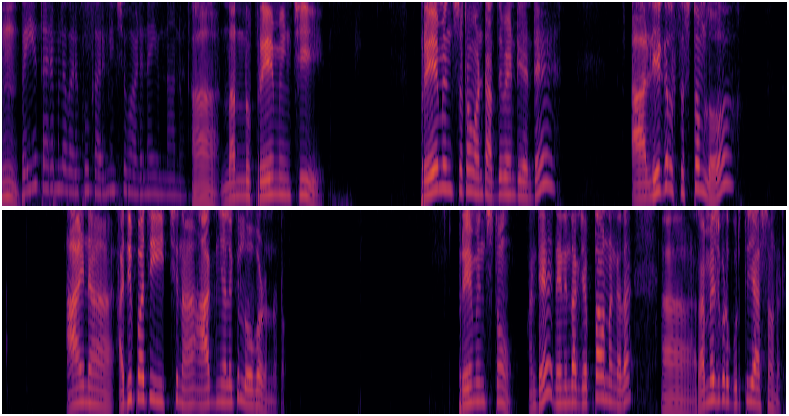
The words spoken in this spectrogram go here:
వెయ్యి తరముల వరకు కరుణించువాడనై ఉన్నాను. నన్ను ప్రేమించి ప్రేమించటం అంటే అర్థం ఏంటి అంటే ఆ లీగల్ సిస్టంలో ఆయన అధిపతి ఇచ్చిన ఆజ్ఞలకి లోబడి ఉండటం ప్రేమించటం అంటే నేను ఇందాక చెప్తా ఉన్నాం కదా రమేష్ కూడా గుర్తు చేస్తా ఉన్నాడు.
